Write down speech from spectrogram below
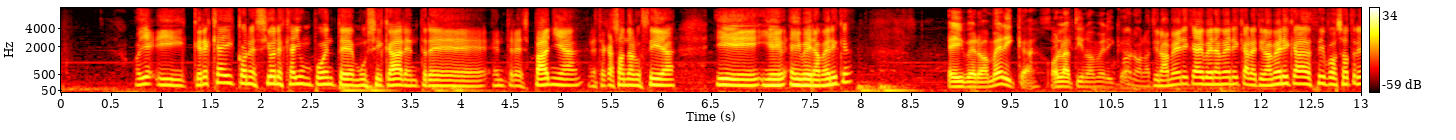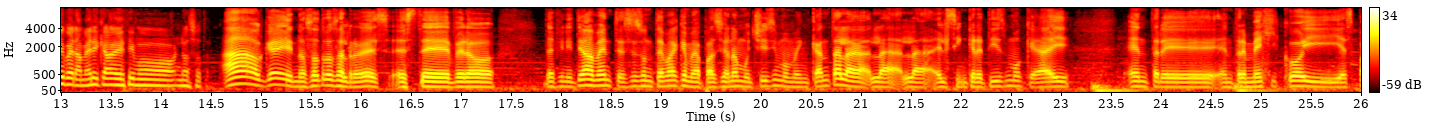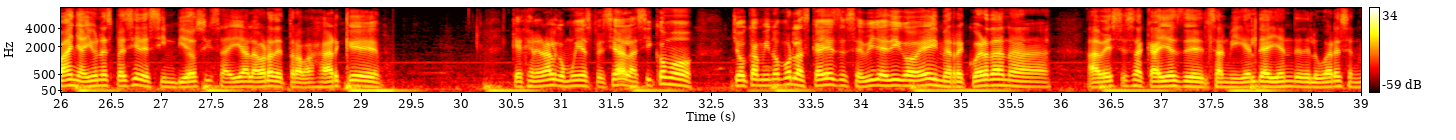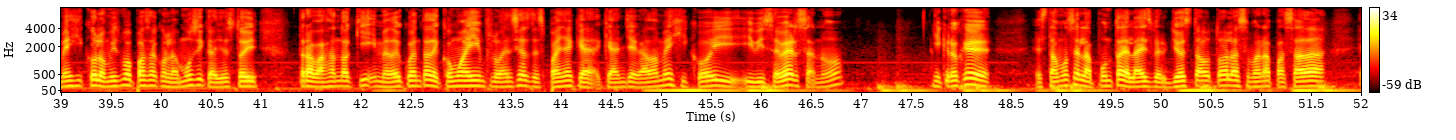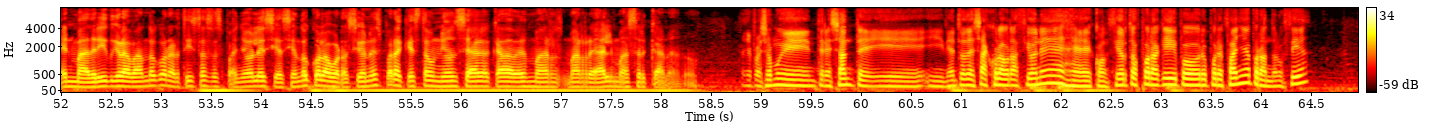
Oye, ¿y crees que hay conexiones, que hay un puente musical entre, entre España, en este caso Andalucía, y, y- e Iberoamérica? E Iberoamérica o Latinoamérica. Bueno, Latinoamérica, Iberoamérica, Latinoamérica lo decís vosotros, Iberoamérica lo decimos nosotros. Ah, ok, nosotros al revés. Este, pero definitivamente ese es un tema que me apasiona muchísimo. Me encanta la- la- la- el sincretismo que hay entre, entre México y España. Hay una especie de simbiosis ahí a la hora de trabajar que, que genera algo muy especial. Así como yo camino por las calles de Sevilla y digo, hey, me recuerdan a, a veces a calles de San Miguel de Allende, de lugares en México. Lo mismo pasa con la música. Yo estoy trabajando aquí y me doy cuenta de cómo hay influencias de España que, que han llegado a México y, y viceversa, ¿no? Y creo que estamos en la punta del iceberg. Yo he estado toda la semana pasada en Madrid grabando con artistas españoles y haciendo colaboraciones para que esta unión se haga cada vez más, más real y más cercana, ¿no? Oye, pues es muy interesante. Y, y dentro de esas colaboraciones, eh, conciertos por aquí, por, por España, por Andalucía.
